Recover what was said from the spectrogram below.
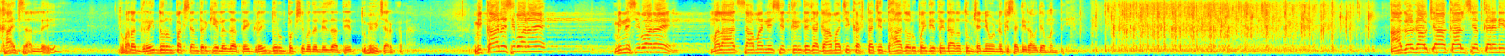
काय चाललंय? तुम्हाला ग्रहित धरून पक्षांतर केलं जाते ग्रहित धरून पक्ष बदलले जाते तुम्ही विचार करा. मी का नशिबान आहे? मी नशिबान आहे. मला आज सामान्य शेतकरी त्याच्या घामाचे कष्टाचे दहा हजार रुपये देते दादा तुमच्या निवडणुकीसाठी राहू द्या म्हणते. आगळगावच्या काल शेतकऱ्यांनी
